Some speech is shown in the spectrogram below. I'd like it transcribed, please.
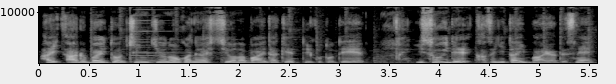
はい。アルバイトは緊急のお金が必要な場合だけということで、急いで稼ぎたい場合はですね、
